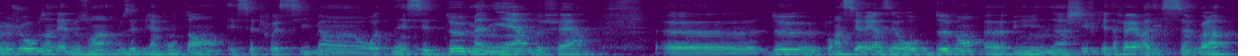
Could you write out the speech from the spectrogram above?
le jour où vous en avez besoin, vous êtes bien content. Et cette fois-ci, ben, retenez ces deux manières de faire. pour insérer un 0 devant un chiffre qui est inférieur à 10. Voilà.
